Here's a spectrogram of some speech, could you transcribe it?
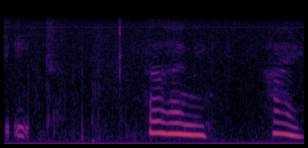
to eat. Oh, honey. Hi.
